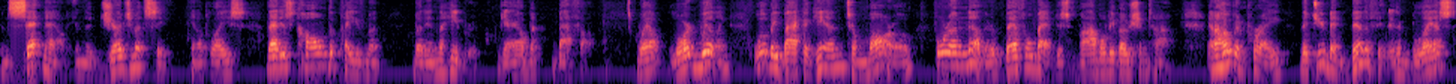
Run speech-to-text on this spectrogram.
and sat down in the judgment seat in a place that is called the pavement, but in the Hebrew, Gabbatha. Well, Lord willing, we'll be back again tomorrow for another Bethel Baptist Bible devotion time. And I hope and pray that you've been benefited and blessed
